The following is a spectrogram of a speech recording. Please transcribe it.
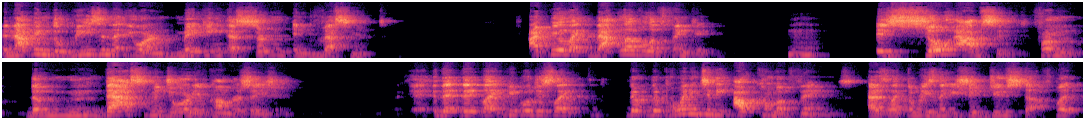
and that being the reason that you are making a certain investment i feel like that level of thinking mm-hmm. is so absent from the vast majority of conversation that, that like people just like they're, they're pointing to the outcome of things as like the reason that you should do stuff but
